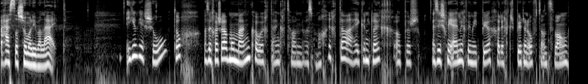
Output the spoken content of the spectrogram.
hast du das schon mal überlegt? Irgendwie schon, doch. Also ich habe schon einen Moment gehabt, wo ich gedacht habe, was mache ich da eigentlich? Aber es ist ein ähnlich wie mit Büchern. Ich spüre dann oft so einen Zwang,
